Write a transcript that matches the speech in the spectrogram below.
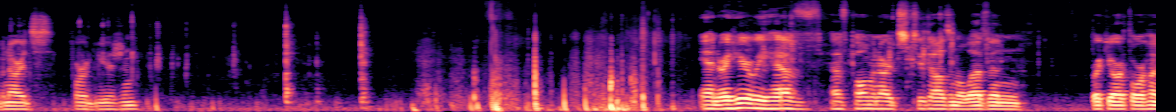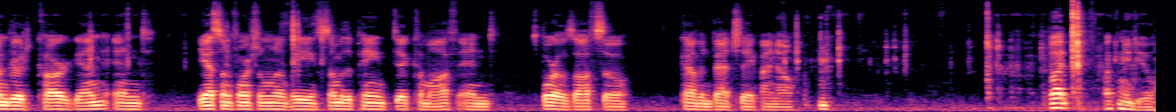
Menards Ford Fusion. And right here we have, have Paul Menard's 2011 Brickyard 400 car again. And yes, unfortunately, some of the paint did come off and spoilers off, so kind of in bad shape, I know. but, what can you do?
